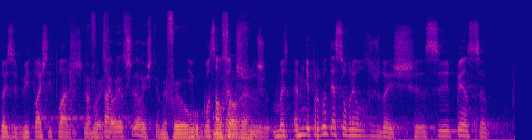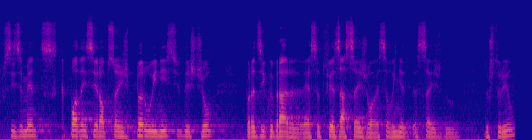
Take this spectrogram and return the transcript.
dois habituais titulares Não foi ataque? só esses dois, também foi o, o Gonçalo, Gonçalo Ramos, Ramos. Mas a minha pergunta é sobre eles os dois. Se pensa precisamente que podem ser opções para o início deste jogo, para desequilibrar essa defesa a 6 ou essa linha a 6 do, do Estoril,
